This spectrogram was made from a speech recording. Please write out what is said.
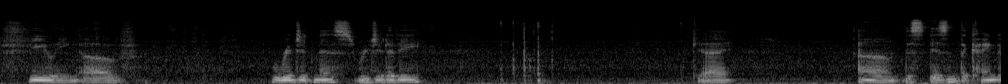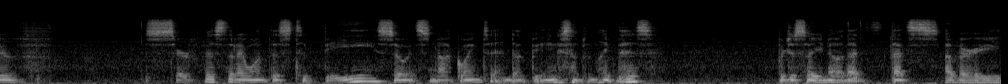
feeling of rigidness, rigidity. Okay. Um, this isn't the kind of surface that I want this to be, so it's not going to end up being something like this. But just so you know, that's that's a very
